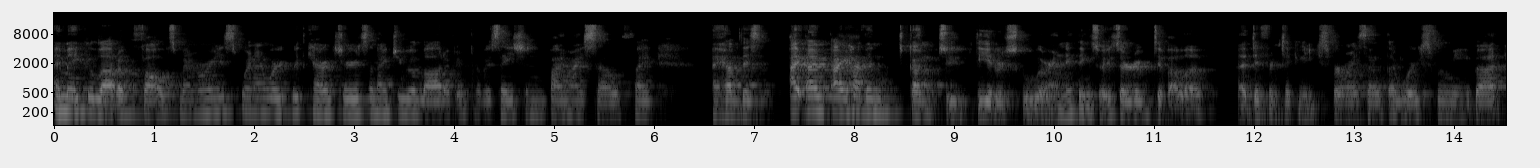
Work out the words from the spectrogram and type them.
i make a lot of false memories when i work with characters and i do a lot of improvisation by myself. I i have this i i, I haven't gone to theater school or anything so i sort of develop uh, different techniques for myself that works for me. But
